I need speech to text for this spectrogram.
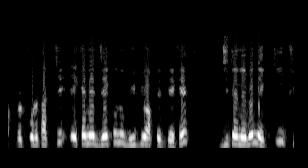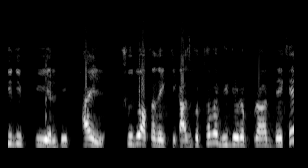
আপলোড করে থাকছি। এখানে যে কোনো ভিডিও আপনি দেখে জিতে নেবেন একটি ফ্রি পিএলপি ফাইল শুধু আপনাদের একটি কাজ করতে হবে ভিডিওটা পুরো দেখে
